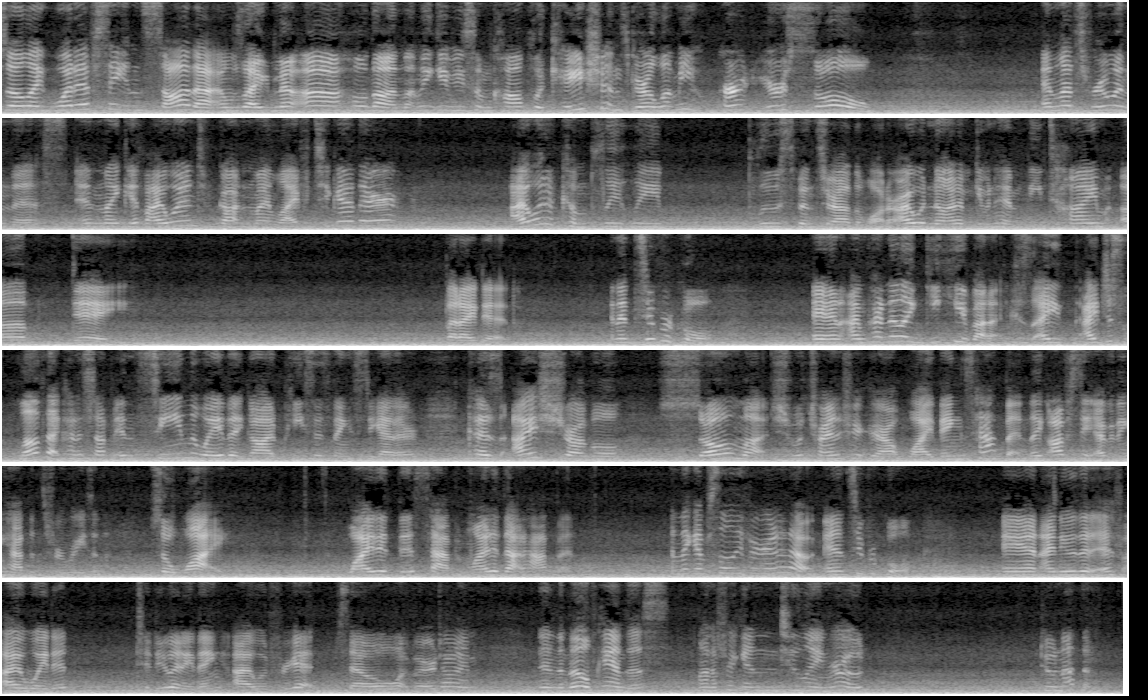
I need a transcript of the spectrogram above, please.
So like, what if Satan saw that and was like, nah, hold on, let me give you some complications, girl. Let me hurt your soul, and let's ruin this. And like, if I wouldn't have gotten my life together, I would have completely blew Spencer out of the water. I would not have given him the time of day. But I did. And it's super cool. And I'm kind of like geeky about it because I, I just love that kind of stuff and seeing the way that God pieces things together. Because I struggle so much with trying to figure out why things happen. Like, obviously, everything happens for a reason. So, why? Why did this happen? Why did that happen? And like, I'm slowly figuring it out. And it's super cool. And I knew that if I waited to do anything, I would forget. So, what better time than in the middle of Kansas on a freaking two lane road doing nothing?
